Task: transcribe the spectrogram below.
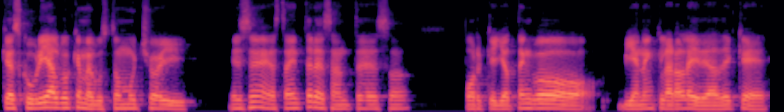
que descubrí, algo que me gustó mucho y, y sí, está interesante eso, porque yo tengo bien en clara la idea de que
